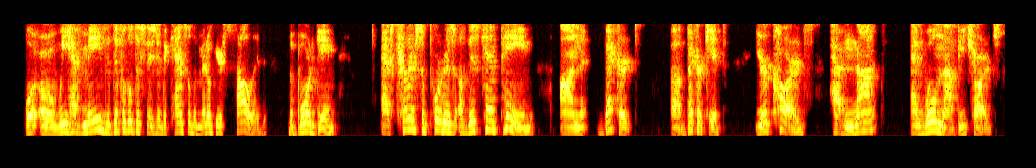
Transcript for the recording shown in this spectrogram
or, or we have made the difficult decision to cancel the Metal Gear Solid, the board game, as current supporters of this campaign on Beckert, uh, BackerKit, your cards have not and will not be charged.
